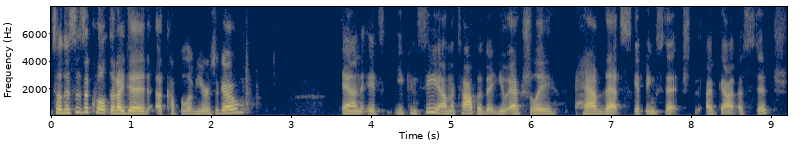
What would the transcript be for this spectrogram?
So this is a quilt that I did a couple of years ago. And it's, you can see on the top of it, you actually have that skipping stitch. I've got a stitch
